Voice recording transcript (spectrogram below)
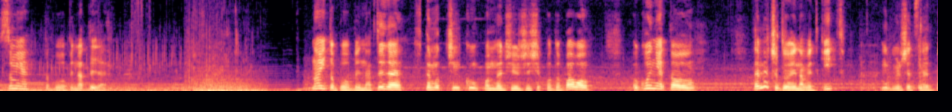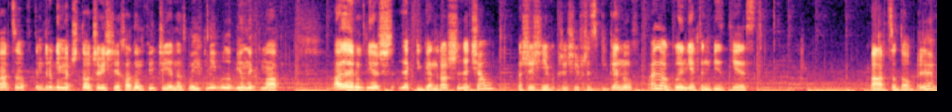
w sumie to byłoby na tyle. No i to byłoby na tyle w tym odcinku. Mam nadzieję, że się podobało. Ogólnie to te mecze były nawet git. Mógłbym rzec nawet bardzo. W tym drugim meczu to oczywiście Haddon Field, czyli jedna z moich mniej ulubionych map. Ale również lekki gen rush leciał. Na szczęście nie wykręcili wszystkich genów, ale ogólnie ten build jest bardzo dobry.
